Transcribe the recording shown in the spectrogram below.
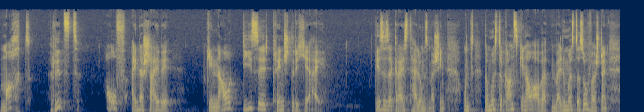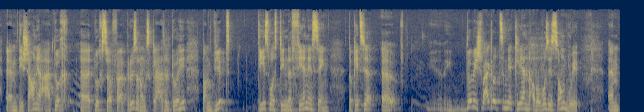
macht, ritzt auf einer Scheibe genau diese Trennstriche ein. Das ist eine Kreisteilungsmaschine. Und da musst du ganz genau arbeiten, weil du musst da so vorstellen, ähm, die schauen ja auch durch, äh, durch so ein Vergrößerungsglasel durch, dann wirkt das, was die in der Ferne sehen, da geht es ja, äh, du mich schwer gerade zu mir erklären, aber was ich sagen will, ähm,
